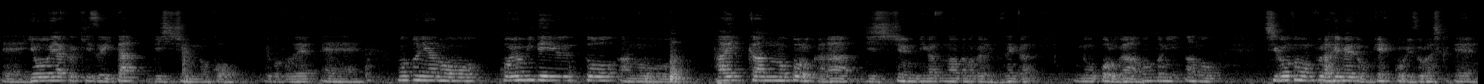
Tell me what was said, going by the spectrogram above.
えー、ようやく気づいた立春の子ということで、えー、本当にあの暦で言うとあの体感の頃から立春2月の頭ぐらいですねがの頃が本当にあの仕事もプライベートも結構忙しくて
